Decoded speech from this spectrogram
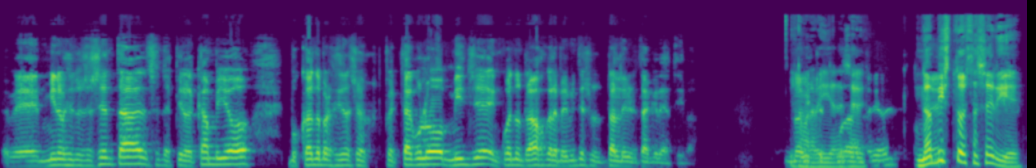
en 1960 se despide el cambio, buscando perfeccionar su espectáculo, Midge encuentra un trabajo que le permite su total libertad creativa. Una he visto ¿No has visto esta serie?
